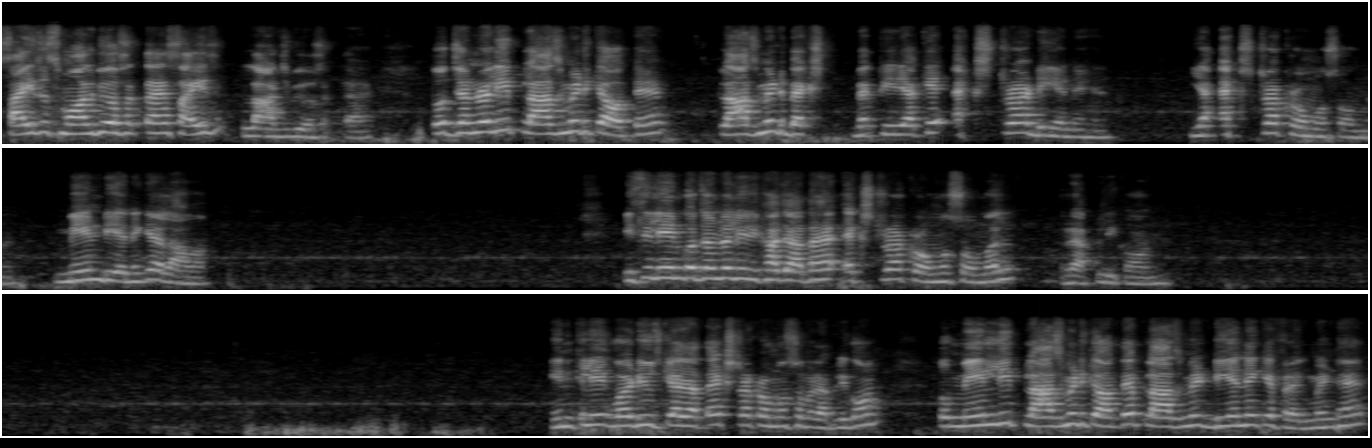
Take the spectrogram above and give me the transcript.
साइज़ स्मॉल भी हो सकता है साइज़ लार्ज भी हो सकता है। तो जनरली प्लाज्मिड क्या होते हैं? प्लाज्मिड बैक्टीरिया के एक्स्ट्रा डीएनए हैं, या एक्स्ट्रा क्रोमोसोम है, मेन डीएनए के अलावा। इसीलिए इनको जनरली लिखा जाता है एक्स्ट्रा क्रोमोसोमल रेप्लिकॉन। इनके लिए एक वर्ड यूज़ किया जाता है, एक्स्ट्रा क्रोमोसोमल रेप्लिकॉन। तो मेनली प्लाज्मिड क्या होते हैं? प्लाज्मिड डीएनए के फ्रेगमेंट हैं।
